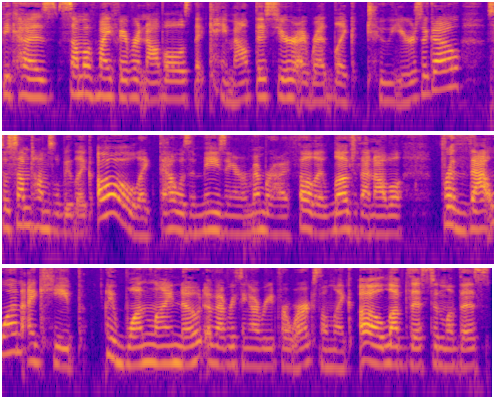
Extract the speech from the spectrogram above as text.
because some of my favorite novels that came out this year I read like two years ago. So sometimes we'll be like, oh, like that was amazing. I remember how I felt. I loved that novel. For that one, I keep a one line note of everything I read for work. So I'm like, oh, loved this, didn't love this.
